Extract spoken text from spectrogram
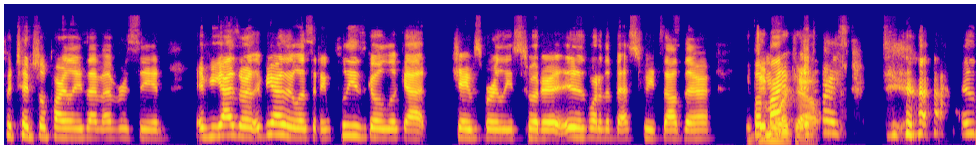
potential parlays I've ever seen. If you guys are if you guys are listening, please go look at James Birle's Twitter. It is one of the best tweets out there. It but my, as far as, as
